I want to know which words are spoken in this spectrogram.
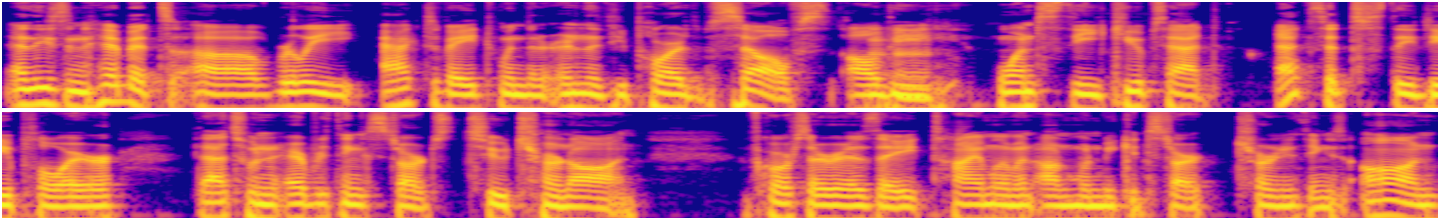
And these inhibits uh, really activate when they're in the deployer themselves. All the once the CubeSat exits the deployer, that's when everything starts to turn on. Of course, there is a time limit on when we can start turning things on,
